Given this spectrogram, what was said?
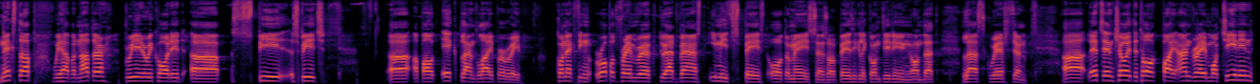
Next up, we have another pre-recorded uh, speech uh, about Eggplant Library, connecting robot framework to advanced image-based automation. So basically continuing on that last question. Uh, let's enjoy the talk by Andrei Mochinin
